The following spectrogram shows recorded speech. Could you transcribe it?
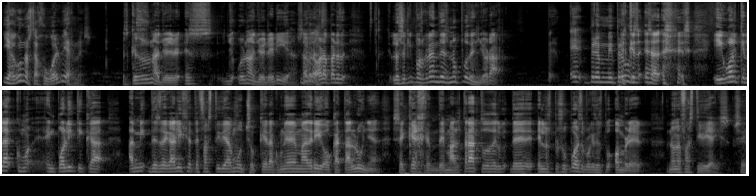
Y algunos hasta jugó el viernes. Es que eso es una, llore- es una llorería, ¿sabes? Ahora parece... Los equipos grandes no pueden llorar. Pero, eh, pero mi Es pregunta. que es- esa- es- igual que la, como en política, a mí desde Galicia te fastidia mucho que la Comunidad de Madrid o Cataluña se quejen de maltrato de- en los presupuestos porque dices tú, hombre, no me fastidiéis. Sí.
